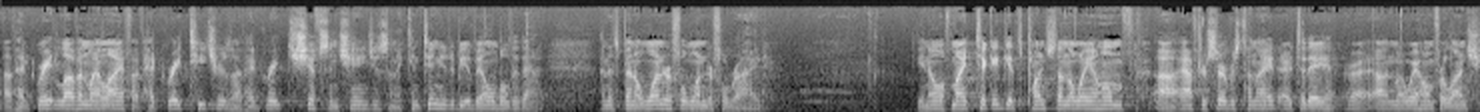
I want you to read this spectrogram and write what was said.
I've had great love in my life. I've had great teachers. I've had great shifts and changes, and I continue to be available to that. And it's been a wonderful, wonderful ride. You know, if my ticket gets punched on the way home uh, after service tonight or today, or on my way home for lunch,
